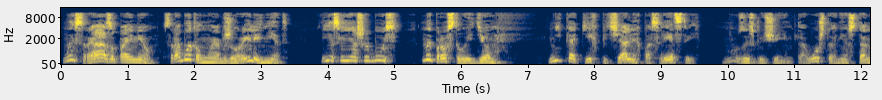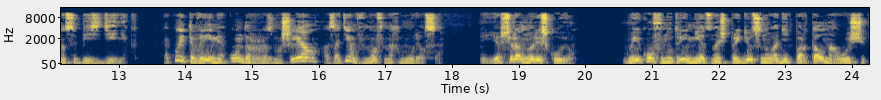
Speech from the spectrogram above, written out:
мы сразу поймем, сработал мой обжор или нет. Если я ошибусь, мы просто уйдем. Никаких печальных последствий, ну, за исключением того, что они останутся без денег. Какое-то время Ундер размышлял, а затем вновь нахмурился. «Я все равно рискую. Маяков внутри нет, значит, придется наводить портал на ощупь».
